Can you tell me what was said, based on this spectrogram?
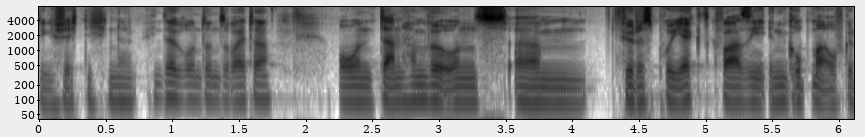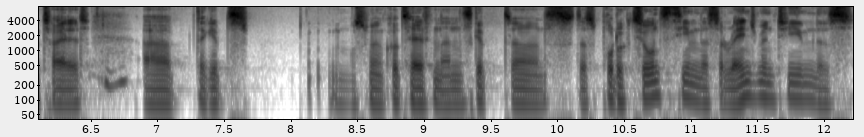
den geschichtlichen Hintergrund und so weiter. Und dann haben wir uns ähm, für das Projekt quasi in Gruppen aufgeteilt. Mhm. Äh, da gibt es muss mir kurz helfen. Dann. Es gibt äh, das, das, Produktionsteam, das Arrangement-Team, das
